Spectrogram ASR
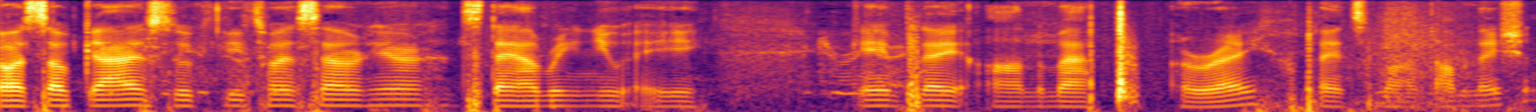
what's up guys? Luke D27 here. Today I'm bringing you a gameplay on the map Array, playing some uh, Domination.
